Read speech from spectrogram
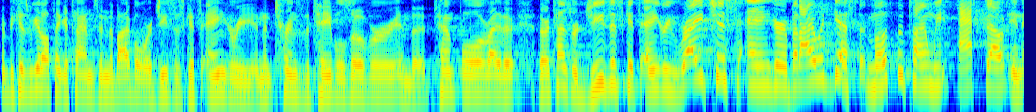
And because we can all think of times in the Bible where Jesus gets angry and then turns the tables over in the temple, right? There, there, are times where Jesus gets angry, righteous anger, but I would guess that most of the time we act out in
